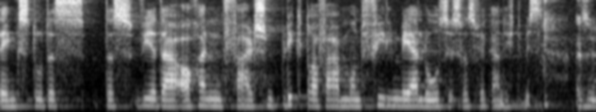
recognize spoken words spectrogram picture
denkst du, dass dass wir da auch einen falschen Blick drauf haben und viel mehr los ist, was wir gar nicht wissen. Also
